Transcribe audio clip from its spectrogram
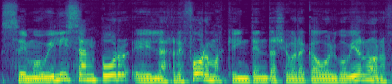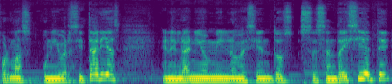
se movilizan por eh, las reformas que intenta llevar a cabo el gobierno, reformas universitarias, en el año 1967.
